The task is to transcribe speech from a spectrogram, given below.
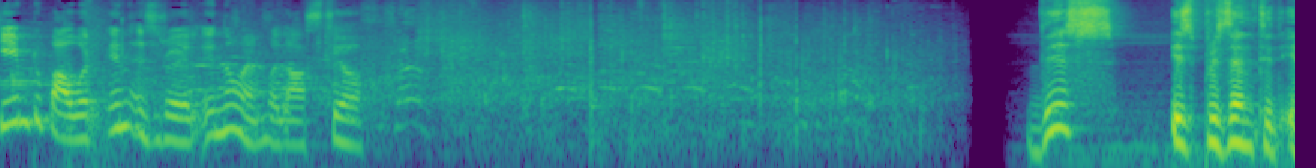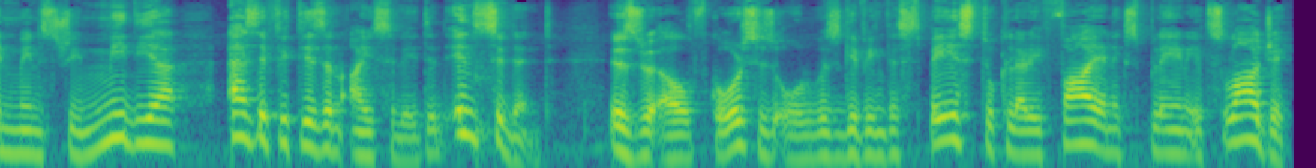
came to power in Israel in November last year. This is presented in mainstream media as if it is an isolated incident. Israel, of course, is always giving the space to clarify and explain its logic,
